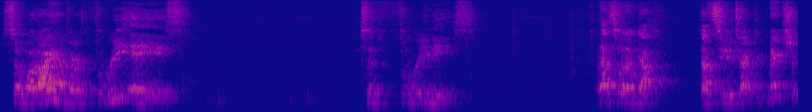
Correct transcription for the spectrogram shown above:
So what I have are three A's to three B's. That's what I've got. That's the eutectic mixture.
